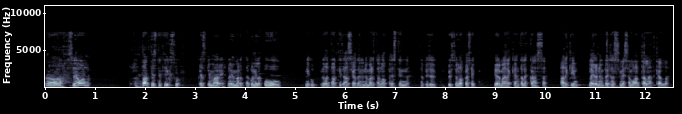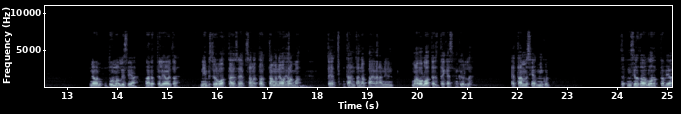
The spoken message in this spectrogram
No, se on taktisesti fiksu keskimäärin. Ne ymmärtää, kun niillä puhuu niin kuin jotain taktisia asioita, niin ymmärtää nopeasti ne. Ne pystyy, pystyy nopeasti viemään kentälle kanssa. Ainakin meidän ympäristössä, missä mä oon tällä hetkellä. Ne on tunnollisia harjoittelijoita. Niin pystyy luottaa, jos sanoo, että tämmöinen ohjelma teet tämän tänä päivänä, niin mä voin luottaa, että tekee sen kyllä. Ja tämmöisiä niin kuin, sillä tavalla luotettavia,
